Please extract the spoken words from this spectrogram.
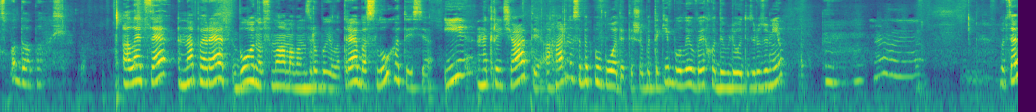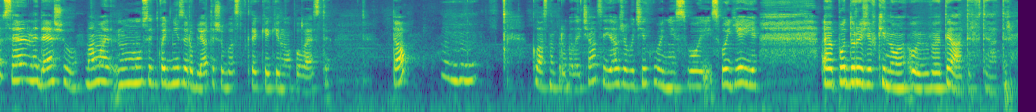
Сподобалось. Але це наперед бонус мама вам зробила. Треба слухатися і не кричати, а гарно себе поводити, щоб такі були виходи в люди. Зрозумів? Бо це все не дешево. Мама ну, мусить два дні заробляти, щоб вас таке кіно повести. Так? Угу. Класно провели час, і я вже в очікуванні свої, своєї е, подорожі в кіно, ой, в театр, в театр.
